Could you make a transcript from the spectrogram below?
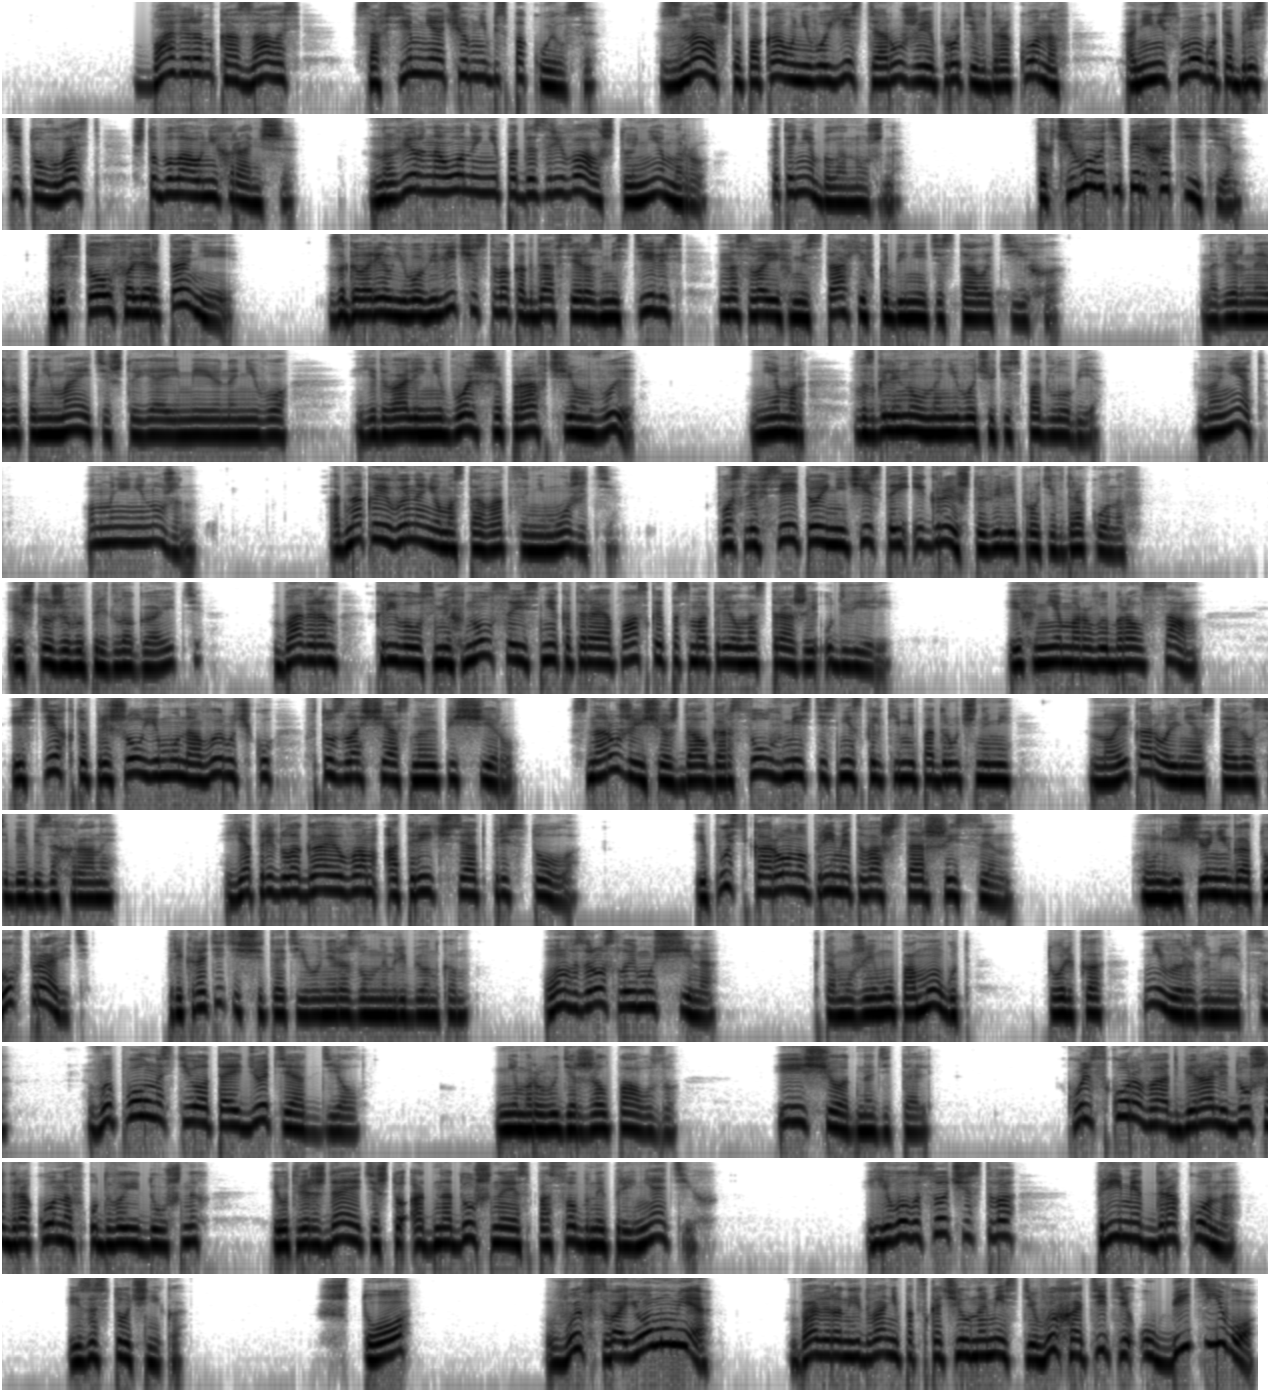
Баверон, казалось, совсем ни о чем не беспокоился. Знал, что пока у него есть оружие против драконов, они не смогут обрести ту власть, что была у них раньше. Но верно он и не подозревал, что Немору это не было нужно. «Так чего вы теперь хотите? Престол Фалертании?» Заговорил его величество, когда все разместились на своих местах и в кабинете стало тихо. «Наверное, вы понимаете, что я имею на него едва ли не больше прав, чем вы». Немор взглянул на него чуть из-под лобья. «Но нет, он мне не нужен. Однако и вы на нем оставаться не можете. После всей той нечистой игры, что вели против драконов. «И что же вы предлагаете?» Баверон криво усмехнулся и с некоторой опаской посмотрел на стражей у двери. Их Немар выбрал сам, из тех, кто пришел ему на выручку в ту злосчастную пещеру. Снаружи еще ждал Гарсул вместе с несколькими подручными, но и король не оставил себя без охраны. «Я предлагаю вам отречься от престола, и пусть корону примет ваш старший сын». «Он еще не готов править?» Прекратите считать его неразумным ребенком. Он взрослый мужчина. К тому же ему помогут, только не вы, разумеется. Вы полностью отойдете от дел. Немор выдержал паузу. И еще одна деталь. Коль скоро вы отбирали души драконов у двоедушных и утверждаете, что однодушные способны принять их, его высочество примет дракона из источника. «Что? Вы в своем уме?» Баверон едва не подскочил на месте. «Вы хотите убить его?»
